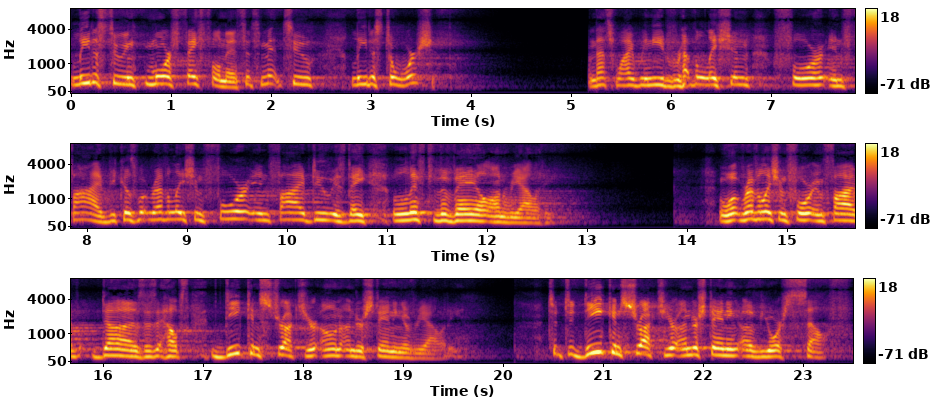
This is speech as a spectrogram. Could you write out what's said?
lead us to more faithfulness, it's meant to lead us to worship. And that's why we need Revelation 4 and 5, because what Revelation 4 and 5 do is they lift the veil on reality. What Revelation 4 and 5 does is it helps deconstruct your own understanding of reality, to, to deconstruct your understanding of yourself,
